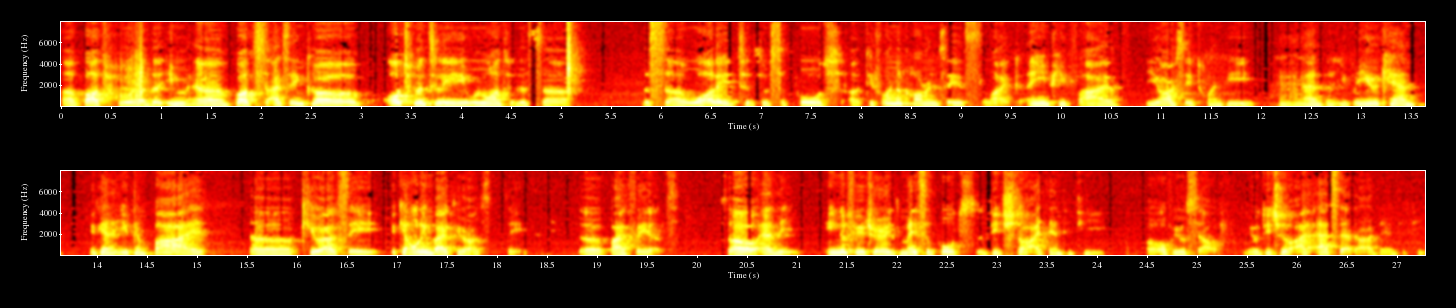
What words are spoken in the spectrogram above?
Uh, but we're the uh, but I think uh, ultimately we want this uh, this uh, wallet to, to support uh, different currencies like NEP5, ERC20, and if you can you can you can buy the QLC, you can only buy QLC, uh, buy fiat. So and in the future it may support digital identity uh, of yourself, your digital asset identity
